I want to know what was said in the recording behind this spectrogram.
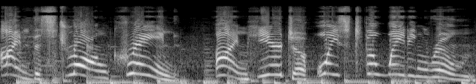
I'm the strong crane. I'm here to hoist the waiting room.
